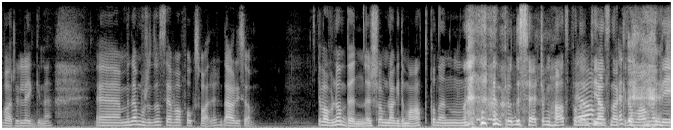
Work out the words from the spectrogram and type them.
bare legge ned. Eh, men det er morsomt å se hva folk svarer. Det er jo liksom Det var vel noen bønder som lagde mat på den Produserte mat på den Ja, tida han snakker om òg, men de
